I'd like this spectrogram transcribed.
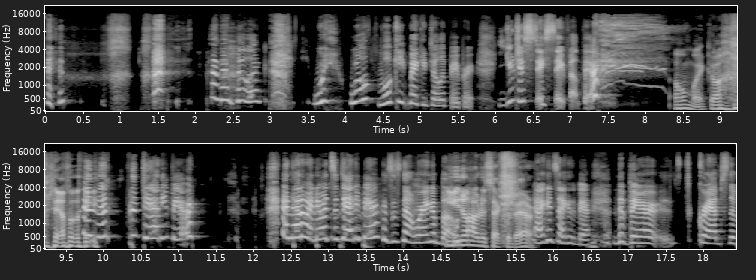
then and then they're like, we will we'll keep making toilet paper. You just stay safe out there. Oh my god, Emily. and then the daddy bear. And how do I know it's a daddy bear? Because it's not wearing a bow. You know how to sex a bear. I can sex the bear. The bear grabs the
